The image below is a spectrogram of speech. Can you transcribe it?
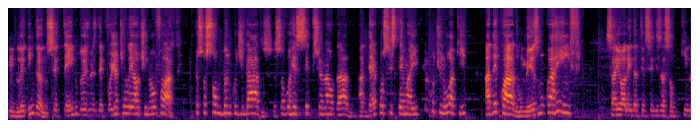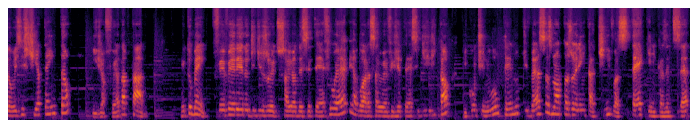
Hum, Ledo engano, setembro, dois meses depois, já tinha um layout novo, falar, eu sou só um banco de dados, eu só vou recepcionar o dado, adequa o sistema aí, porque eu continuo aqui adequado, o mesmo com a Reinf. Saiu a lei da terceirização que não existia até então, e já foi adaptado. Muito bem, fevereiro de 18 saiu a DCTF Web, agora saiu o FGTS Digital e continuam tendo diversas notas orientativas, técnicas, etc.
